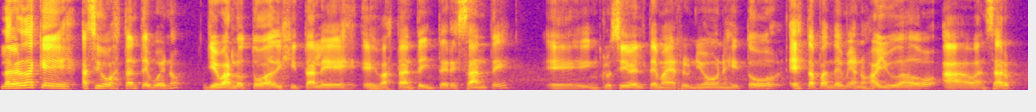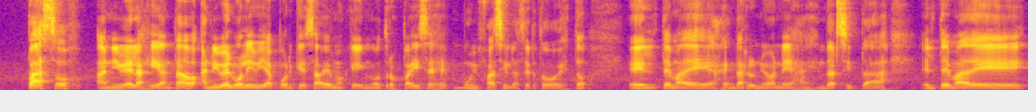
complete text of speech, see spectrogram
la verdad que ha sido bastante bueno. Llevarlo todo a digital es, es bastante interesante. Eh, inclusive el tema de reuniones y todo. Esta pandemia nos ha ayudado a avanzar pasos a nivel agigantado, a nivel Bolivia, porque sabemos que en otros países es muy fácil hacer todo esto el tema de agendar reuniones, agendar citas, el tema de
